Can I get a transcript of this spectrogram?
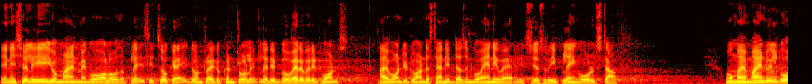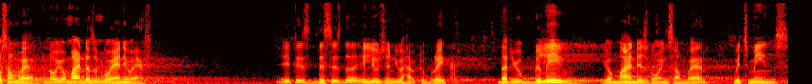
Initially, your mind may go all over the place, it's okay, don't try to control it, let it go wherever it wants. I want you to understand it doesn't go anywhere, it's just replaying old stuff. Oh, my mind will go somewhere. No, your mind doesn't go anywhere. It is… this is the illusion you have to break, that you believe your mind is going somewhere, which means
